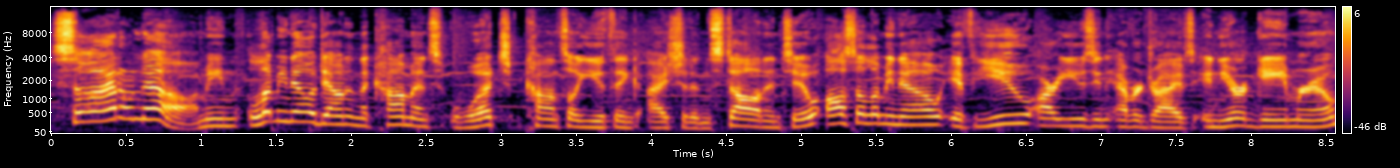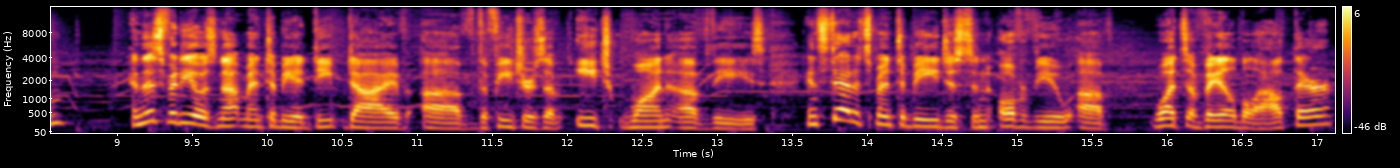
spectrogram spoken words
So I don't know. I mean, let me know down in the comments which console you think I should install it into. Also, let me know if you are using EverDrives in your game room. And this video is not meant to be a deep dive of the features of each one of these. Instead, it's meant to be just an overview of what's available out there.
